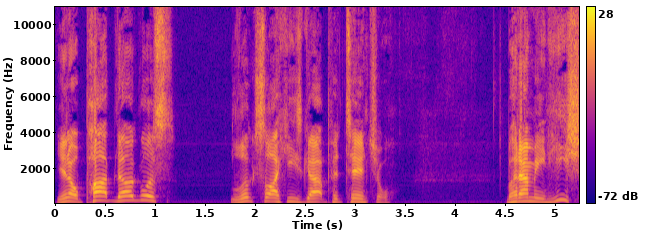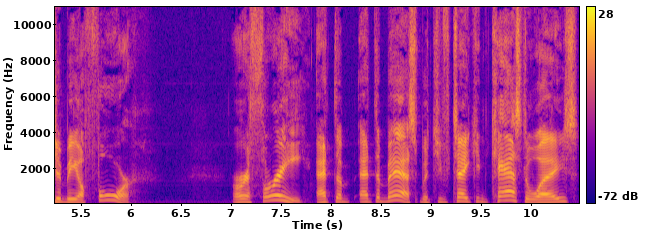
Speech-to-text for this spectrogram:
You know, Pop Douglas looks like he's got potential. But I mean, he should be a 4 or a 3 at the at the best, but you've taken castaways.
